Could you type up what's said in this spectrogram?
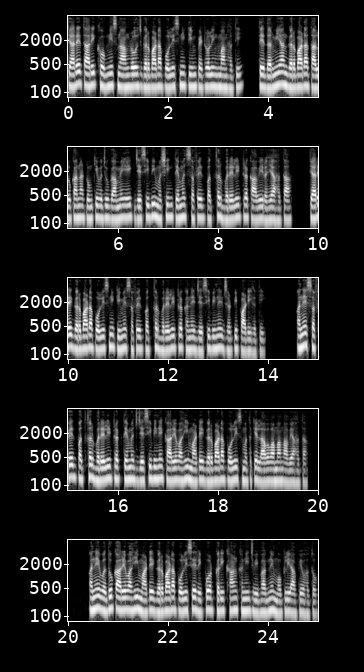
ત્યારે તારીખ ઓગણીસ નામ રોજ ગરબાડા પોલીસની ટીમ પેટ્રોલિંગમાં હતી. તે દરમિયાન ગરબાડા તાલુકાના ટૂંકીવજુ ગામે એક જેસીબી મશીન તેમજ સફેદ પથ્થર ભરેલી ટ્રક આવી રહ્યા હતા, ત્યારે ગરબાડા પોલીસની ટીમે સફેદ પથ્થર ભરેલી ટ્રક અને જેસીબીને ઝડપી પાડી હતી. અને સફેદ પથ્થર ભરેલી ટ્રક તેમજ જેસીબીને કાર્યવાહી માટે ગરબાડા પોલીસ મથકે લાવવામાં આવ્યા હતા. અને વધુ કાર્યવાહી માટે ગરબાડા પોલીસે રિપોર્ટ કરી ખાણ ખનીજ વિભાગને મોકલી આપ્યો હતો.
